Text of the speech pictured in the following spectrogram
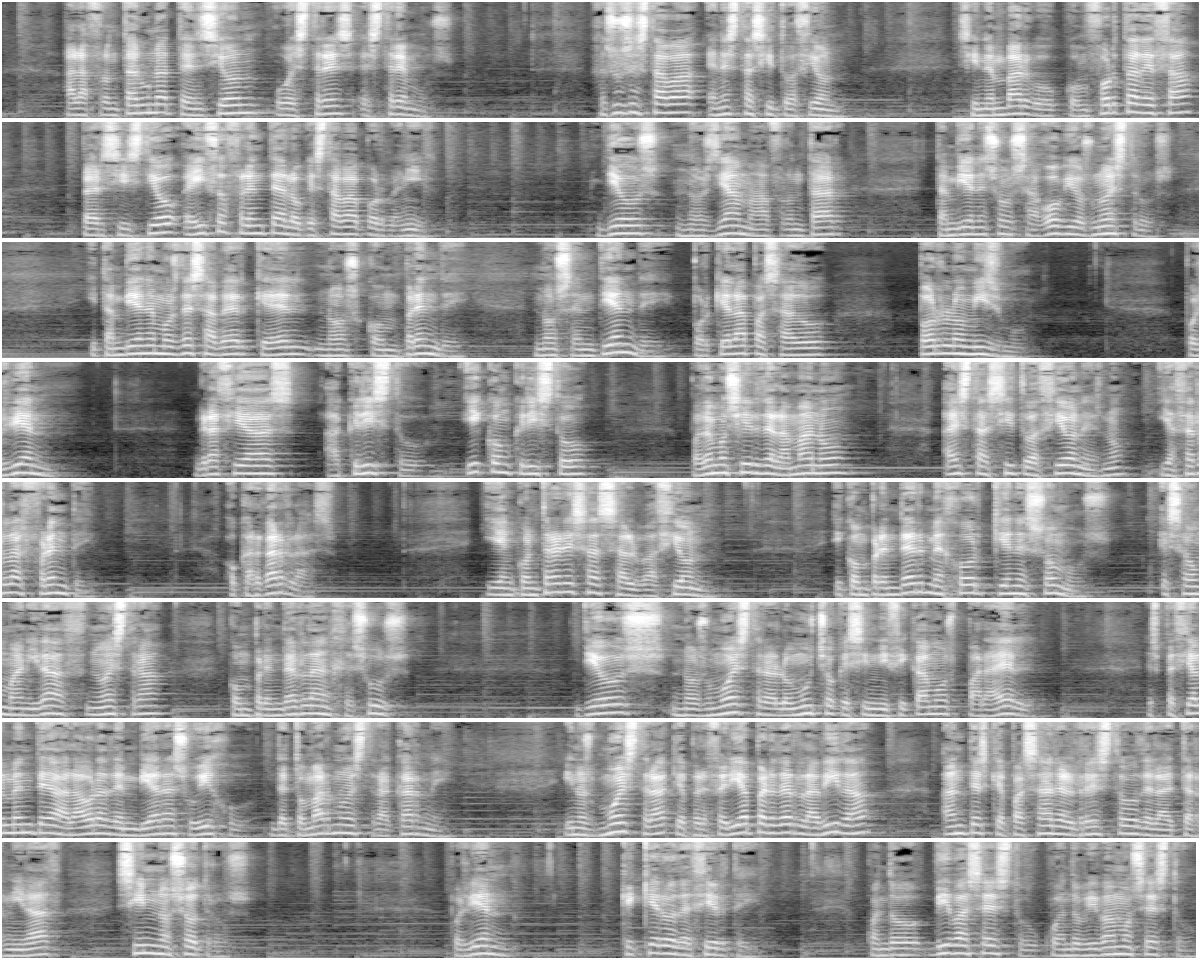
al afrontar una tensión o estrés extremos. Jesús estaba en esta situación. Sin embargo, con fortaleza, persistió e hizo frente a lo que estaba por venir. Dios nos llama a afrontar también esos agobios nuestros y también hemos de saber que Él nos comprende, nos entiende, porque Él ha pasado por lo mismo. Pues bien, gracias a Cristo y con Cristo podemos ir de la mano a estas situaciones, ¿no? Y hacerlas frente o cargarlas y encontrar esa salvación y comprender mejor quiénes somos, esa humanidad nuestra, comprenderla en Jesús. Dios nos muestra lo mucho que significamos para Él, especialmente a la hora de enviar a su Hijo, de tomar nuestra carne, y nos muestra que prefería perder la vida antes que pasar el resto de la eternidad sin nosotros. Pues bien, ¿qué quiero decirte? Cuando vivas esto, cuando vivamos esto,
